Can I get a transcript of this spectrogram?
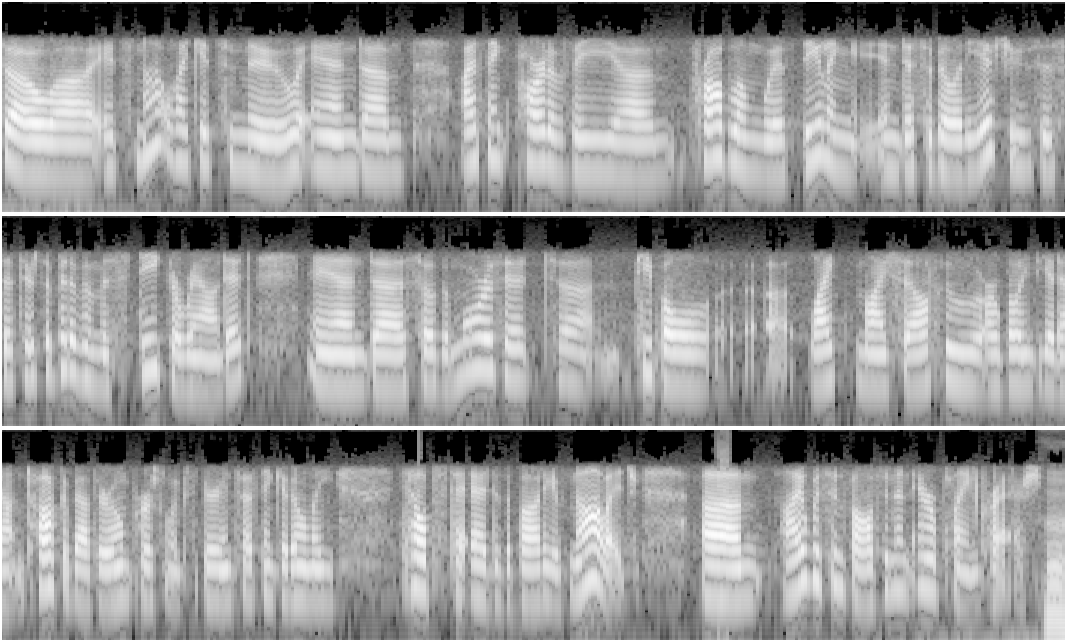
So uh, it's not like it's new. And um, I think part of the uh, problem with dealing in disability issues is that there's a bit of a mystique around it. And uh, so the more that uh, people uh, like myself who are willing to get out and talk about their own personal experience, I think it only helps to add to the body of knowledge. Um, I was involved in an airplane crash. Hmm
